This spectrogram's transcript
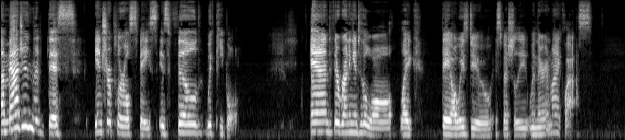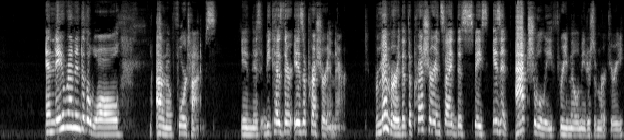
imagine that this intrapleural space is filled with people, and they're running into the wall like they always do, especially when they're in my class. And they run into the wall, I don't know, four times in this because there is a pressure in there. Remember that the pressure inside this space isn't actually 3 millimeters of mercury.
